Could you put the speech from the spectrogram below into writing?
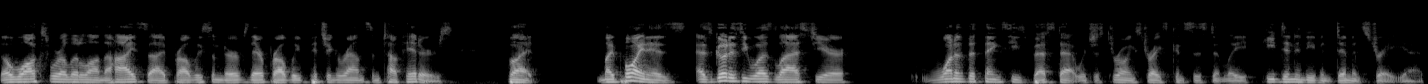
The walks were a little on the high side, probably some nerves there, probably pitching around some tough hitters. But my point is, as good as he was last year, one of the things he's best at, which is throwing strikes consistently, he didn't even demonstrate yet.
